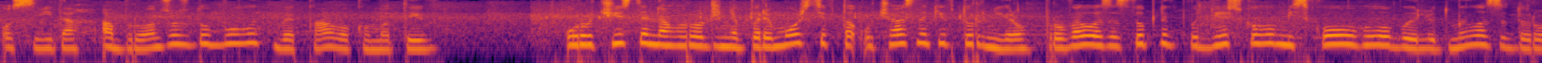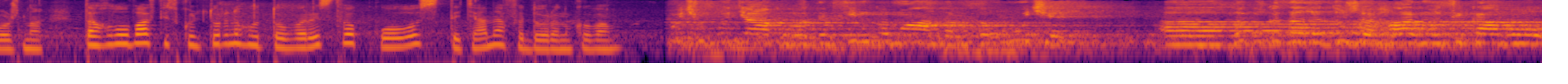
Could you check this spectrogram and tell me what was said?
Освіта, а бронзу здобули ВК Локомотив. Урочисте нагородження переможців та учасників турніру провели заступник Подільського міського голови Людмила Задорожна та голова фізкультурного товариства Колос Тетяна Федоренкова. Хочу подякувати всім командам за участь. Е, Ви показали дуже гарну, цікаву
